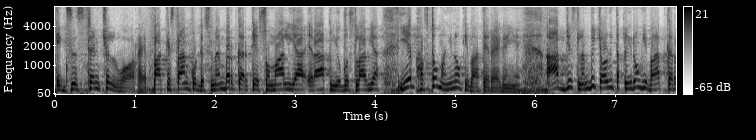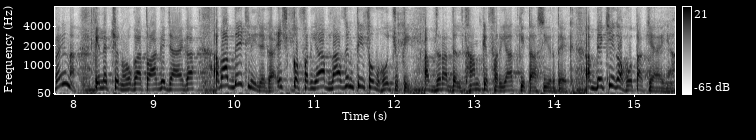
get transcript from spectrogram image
ایگزسٹینشل وار ہے۔ پاکستان کو ڈسممبر کر کے صومالیہ عراق یوگسلاویہ یہ ہفتوں مہینوں کی باتیں رہ گئی ہیں۔ آپ جس لمبی چوڑی تقریروں کی بات کر رہے ہیں نا کہ الیکشن ہوگا تو آگے جائے گا۔ اب آپ دیکھ لیجیے گا عشق و فریاد لازم تھی سو وہ ہو چکی۔ اب ذرا دل تھام کے فریاد کی تاثیر دیکھ۔ اب دیکھیے گا ہوتا کیا ہے یہاں۔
